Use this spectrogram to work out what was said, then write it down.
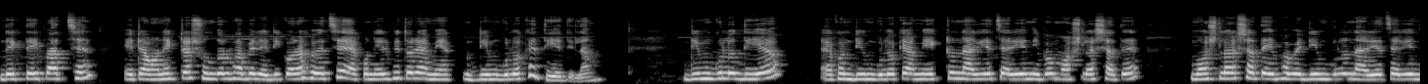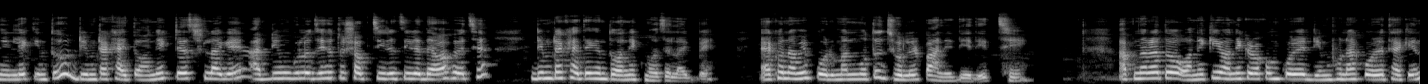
দেখতেই পাচ্ছেন এটা অনেকটা সুন্দরভাবে রেডি করা হয়েছে। এখন এর ভিতরে আমি ডিমগুলোকে দিয়ে দিলাম। ডিমগুলো দিয়ে এখন ডিমগুলোকে আমি একটু নাড়িয়ে চাড়িয়ে নিব মশলার সাথে। মশলার সাথে এইভাবে ডিমগুলো নাড়িয়ে চাড়িয়ে নিলে কিন্তু ডিমটা খাইতে অনেক টেস্ট লাগে। আর ডিমগুলো যেহেতু সব চিড়ে চিড়ে দেওয়া হয়েছে, ডিমটা খাইতে কিন্তু অনেক মজা লাগবে। এখন আমি পরিমাণ মতো ঝোলের পানি দিয়ে দিচ্ছি। আপনারা তো অনেকেই অনেক রকম করে ডিম ভুনা করে থাকেন।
